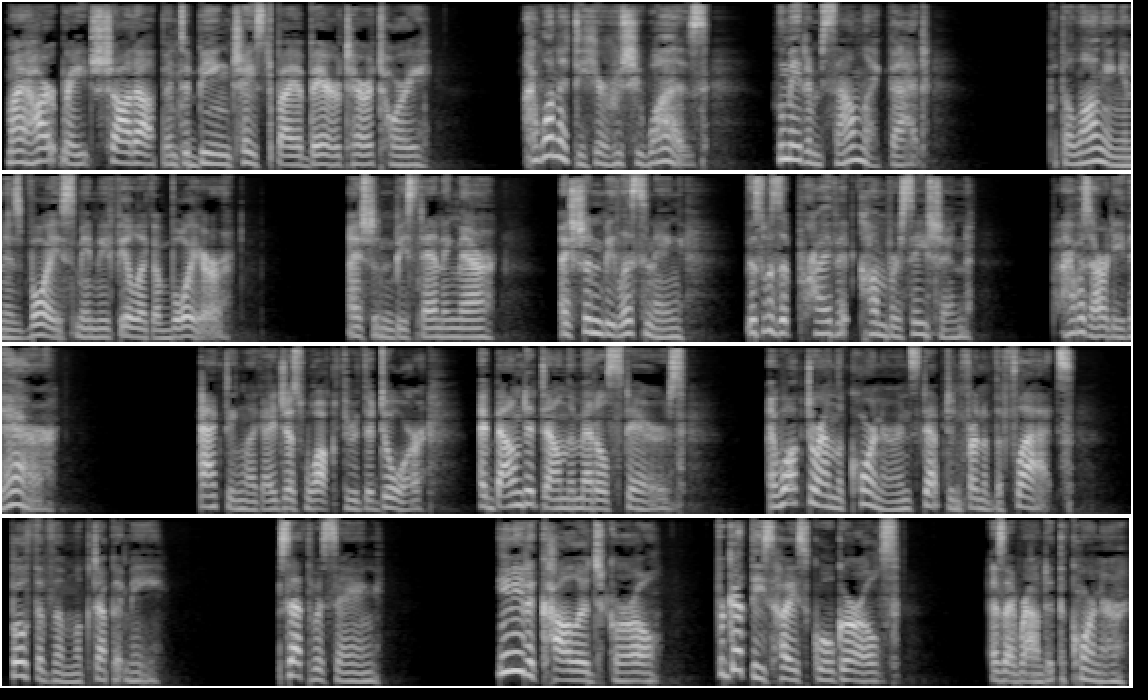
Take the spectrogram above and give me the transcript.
My heart rate shot up into being chased by a bear territory. I wanted to hear who she was, who made him sound like that. But the longing in his voice made me feel like a voyeur. I shouldn't be standing there. I shouldn't be listening. This was a private conversation. But I was already there. Acting like I just walked through the door, I bounded down the metal stairs. I walked around the corner and stepped in front of the flats. Both of them looked up at me. Seth was saying, you need a college girl. Forget these high school girls. As I rounded the corner.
